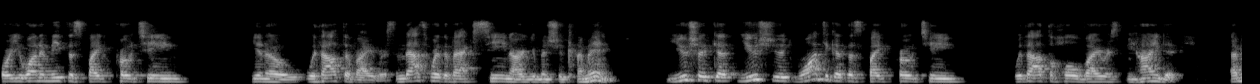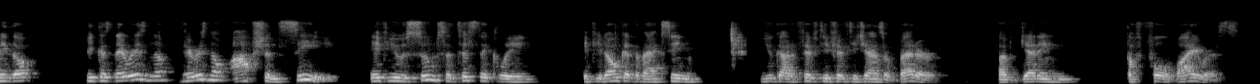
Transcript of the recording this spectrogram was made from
Or you want to meet the spike protein, you know, without the virus? And that's where the vaccine argument should come in. You should get, you should want to get the spike protein without the whole virus behind it. I mean, though, because there is no there is no option C. If you assume statistically, if you don't get the vaccine, you got a 50-50 chance or better of getting the full virus.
